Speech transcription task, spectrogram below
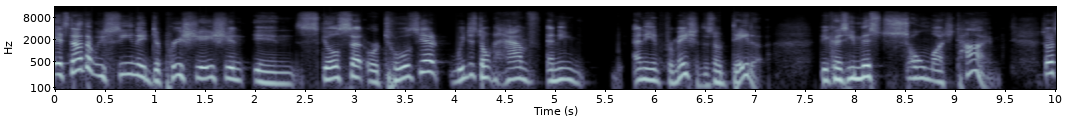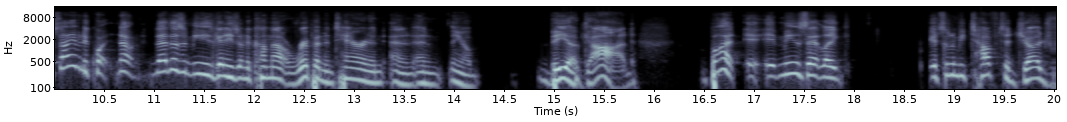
it's not that we've seen a depreciation in skill set or tools yet. We just don't have any any information. There's no data because he missed so much time. So it's not even a question. Now that doesn't mean he's going he's going to come out ripping and tearing and and and you know be a god but it, it means that like it's going to be tough to judge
